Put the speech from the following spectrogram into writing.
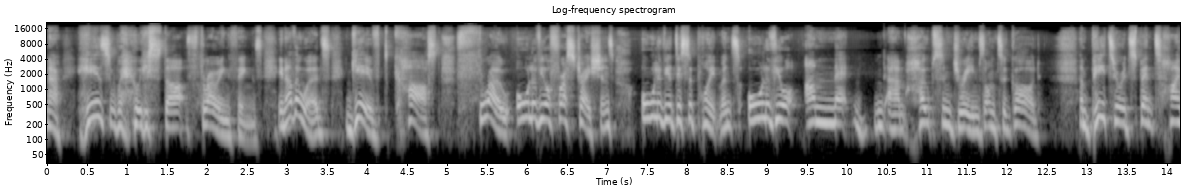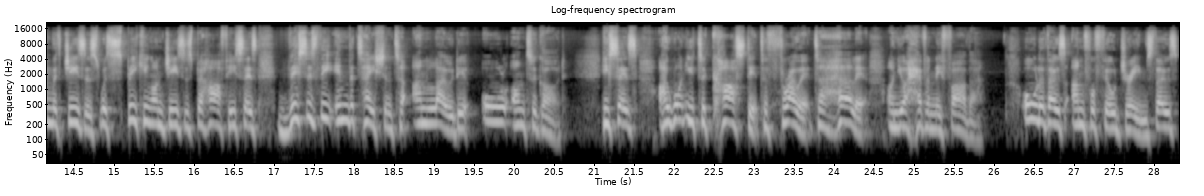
Now, here's where we start throwing things. In other words, give, cast, throw all of your frustrations, all of your disappointments, all of your unmet um, hopes and dreams onto God. And Peter had spent time with Jesus, was speaking on Jesus' behalf. He says, This is the invitation to unload it all onto God. He says, I want you to cast it, to throw it, to hurl it on your heavenly Father. All of those unfulfilled dreams, those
